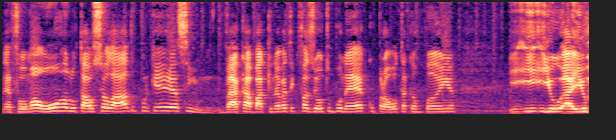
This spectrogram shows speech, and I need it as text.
Né? Foi uma honra lutar ao seu lado, porque, assim, vai acabar que nós vai ter que fazer outro boneco pra outra campanha. E, e- e aí o,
